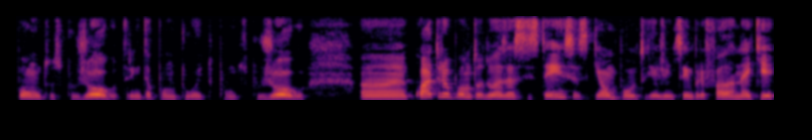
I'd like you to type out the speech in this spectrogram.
pontos por jogo, 30.8 pontos por jogo, uh, 4.2 assistências, que é um ponto que a gente sempre fala, né, que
